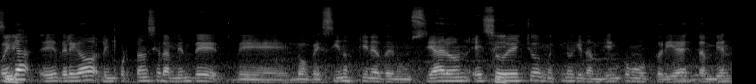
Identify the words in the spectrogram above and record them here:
Oiga, eh, delegado, la importancia también de, los vecinos quienes denunciaron eso de hecho, imagino que también como autoridades también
